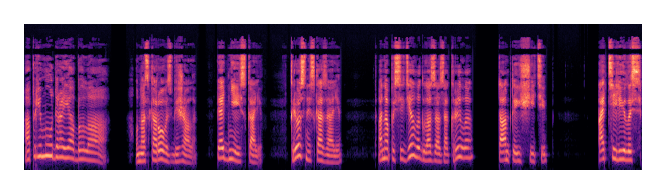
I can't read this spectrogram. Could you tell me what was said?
А премудрая была. У нас корова сбежала. Пять дней искали. Крестные сказали. Она посидела, глаза закрыла. Там-то ищите. Оттелилась.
